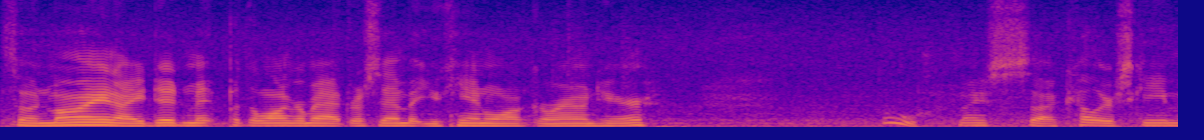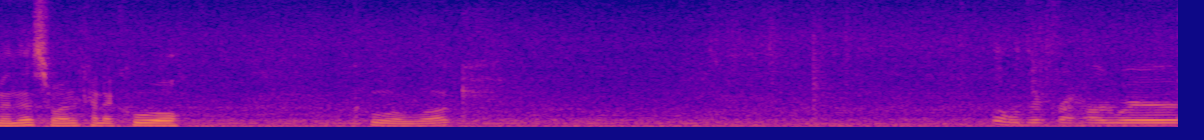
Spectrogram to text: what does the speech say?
So in mine, I did put the longer mattress in, but you can walk around here. Ooh, nice uh, color scheme in this one. Kind of cool, cool look. A little different hardware.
